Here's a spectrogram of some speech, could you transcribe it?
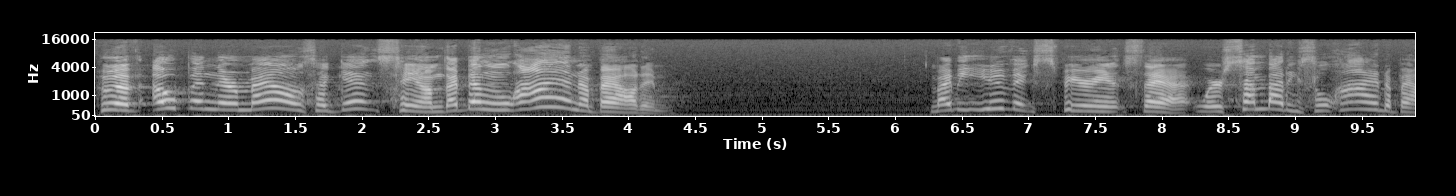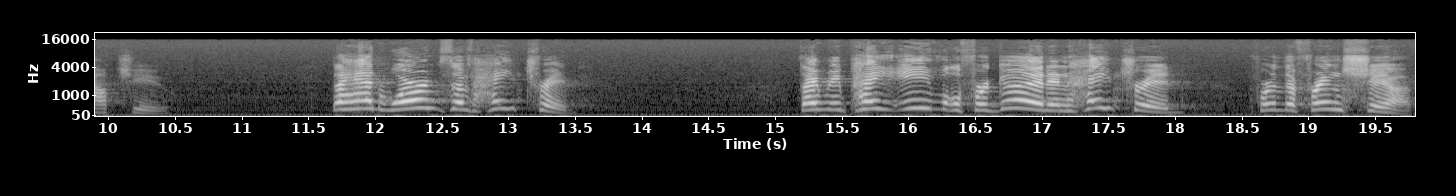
who have opened their mouths against him. They've been lying about him. Maybe you've experienced that where somebody's lied about you. They had words of hatred. They repay evil for good and hatred for the friendship.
